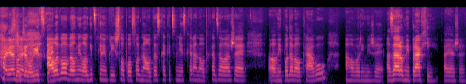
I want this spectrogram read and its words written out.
ja, že, logické. Alebo veľmi logické mi prišlo posledná otázka, keď som dneska ráno odchádzala, že uh, mi podával kávu a hovorí mi, že a zárob mi prachy. A ja, že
